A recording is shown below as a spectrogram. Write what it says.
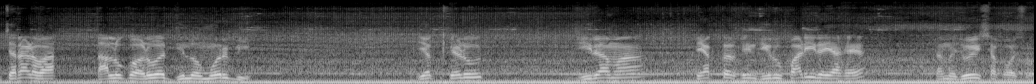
ચરાડવા, તાલુકો હળવદ જિલ્લો મોરબી. એક ખેડૂત જીરામાં ટ્રેક્ટરથી જીરું પાડી રહ્યા છે. તમે જોઈ શકો છો.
